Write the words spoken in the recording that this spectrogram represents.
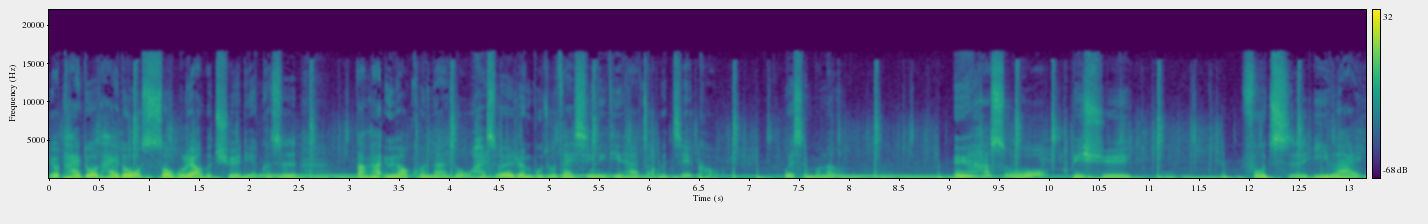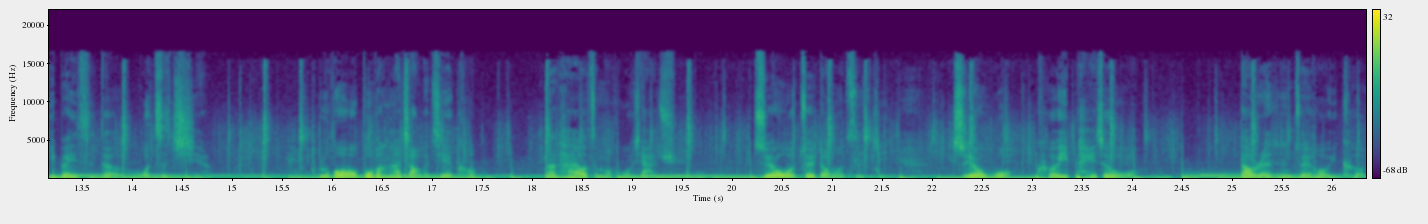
有太多太多我受不了的缺点，可是当他遇到困难的时候，我还是会忍不住在心里替他找个借口。为什么呢？因为他是我必须扶持、依赖一辈子的我自己啊。如果我不帮他找个借口，那他要怎么活下去？只有我最懂我自己，只有我可以陪着我到人生最后一刻。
